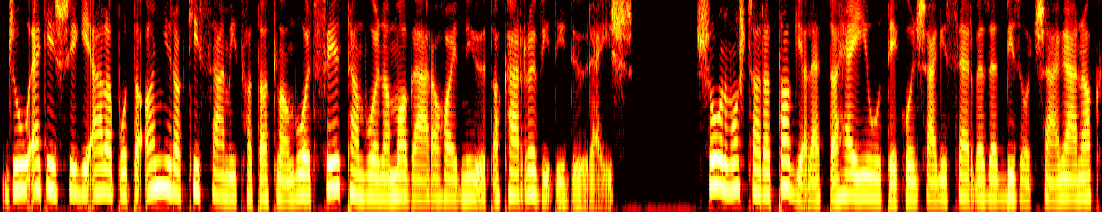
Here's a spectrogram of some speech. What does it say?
Joe egészségi állapota annyira kiszámíthatatlan volt, féltem volna magára hagyni őt, akár rövid időre is. Sean mostanra tagja lett a helyi jótékonysági szervezet bizottságának,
